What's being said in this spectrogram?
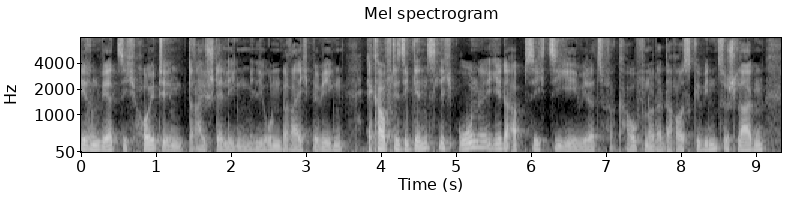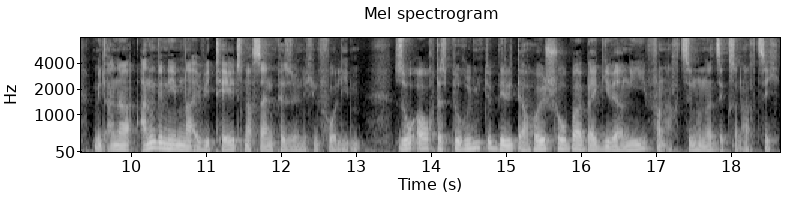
deren Wert sich heute im dreistelligen Millionenbereich bewegen. Er kaufte sie gänzlich, ohne jede Absicht, sie je wieder zu verkaufen oder daraus Gewinn zu schlagen, mit einer angenehmen Naivität nach seinen persönlichen Vorlieben. So auch das berühmte Bild der Heuschober bei Giverny von 1886.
